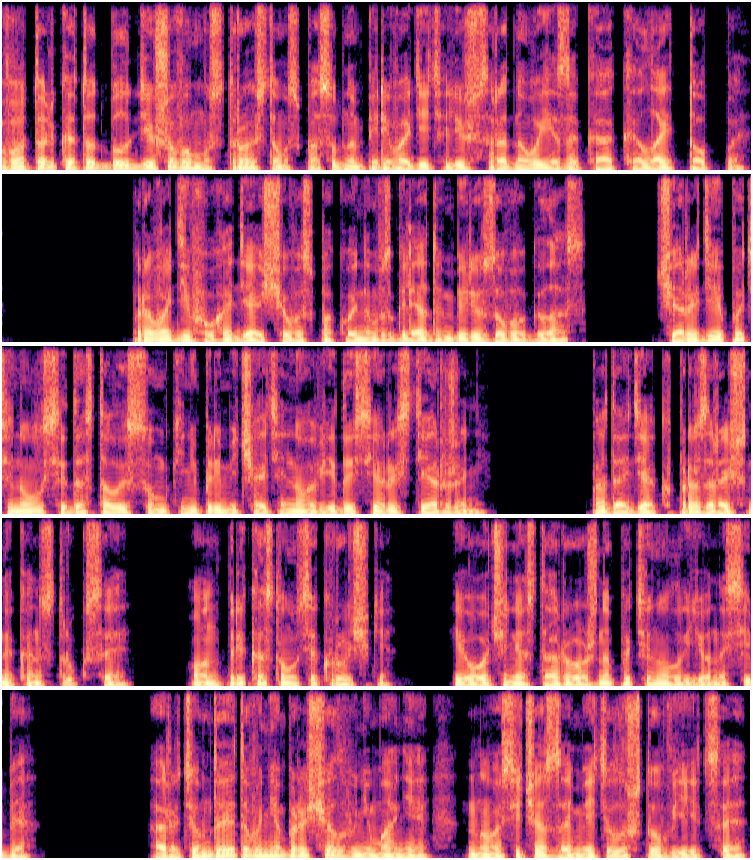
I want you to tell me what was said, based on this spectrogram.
Вот только тот был дешевым устройством, способным переводить лишь с родного языка к лайтоппе. Проводив уходящего спокойным взглядом бирюзовых глаз, чародей потянулся и достал из сумки непримечательного вида серый стержень. Подойдя к прозрачной конструкции, он прикоснулся к ручке и очень осторожно потянул ее на себя. Артём до этого не обращал внимания, но сейчас заметил, что в яйце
